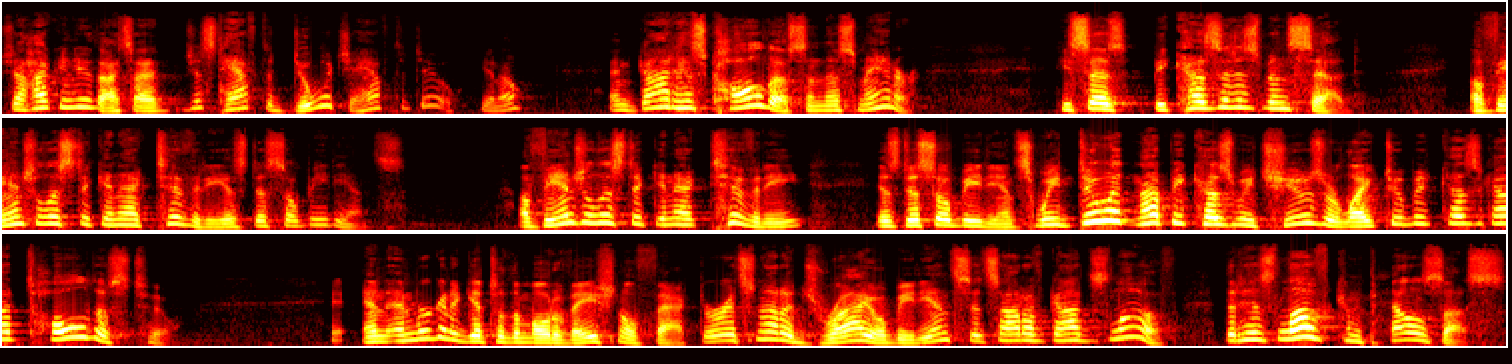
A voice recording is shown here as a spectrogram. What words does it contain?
She said, How can you do that? I said, I just have to do what you have to do, you know. And God has called us in this manner. He says, Because it has been said, evangelistic inactivity is disobedience. Evangelistic inactivity is disobedience. We do it not because we choose or like to, but because God told us to. And, and we're going to get to the motivational factor. It's not a dry obedience, it's out of God's love. That His love compels us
